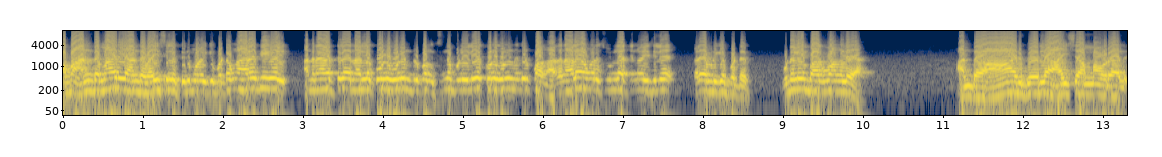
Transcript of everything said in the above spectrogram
அப்ப அந்த மாதிரி அந்த வயசுல திருமணம் வைக்கப்பட்டவங்க அரபிகள். அந்த நேரத்துல நல்ல கொழு கொழுன்னு இருப்பாங்க. சின்ன பிள்ளையிலேயே கொழு கொழுன்னு இருப்பாங்க அதனால அவங்க சுல்லா சின்ன வயசுலயே கல்யாணம் முடிக்கப்பட்டது உடலையும் பார்க்குவாங்க இல்லையா? அந்த ஆறு பேர்ல ஆயிஷா அம்மா ஒரு ஆளு.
